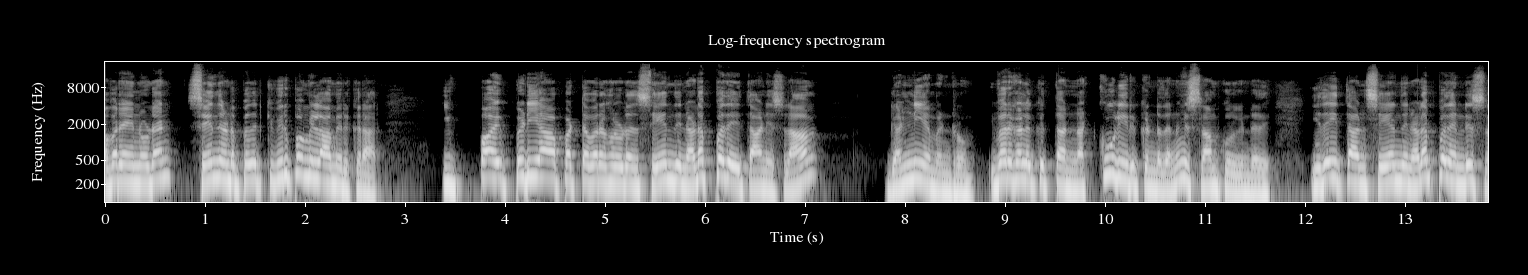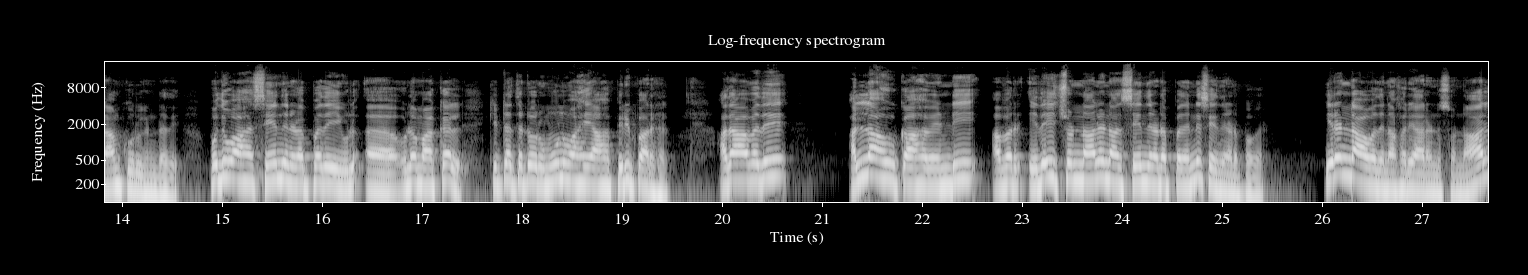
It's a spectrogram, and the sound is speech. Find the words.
அவர் என்னுடன் சேர்ந்து நடப்பதற்கு விருப்பம் இல்லாமல் இருக்கிறார். இப்ப இப்படியாப்பட்டவர்களுடன் சேர்ந்து நடப்பதை தான் இஸ்லாம். கண்ணியம் என்றும் இவர்களுக்குத்தான் நட்கூலி இருக்கின்றதென்றும் இஸ்லாம் கூறுகின்றது. இதைத்தான் சேர்ந்து நடப்பதென்று இஸ்லாம் கூறுகின்றது. பொதுவாக சேர்ந்து நடப்பதை உல உலமாக்கல் கிட்டத்தட்ட ஒரு மூணு வகையாக பிரிப்பார்கள். அதாவது அல்லாஹுக்காக வேண்டி அவர் எதை சொன்னாலும் நான் சேர்ந்து நடப்பதென்று சேர்ந்து நடப்பவர். இரண்டாவது நபர் யார் என்று சொன்னால்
